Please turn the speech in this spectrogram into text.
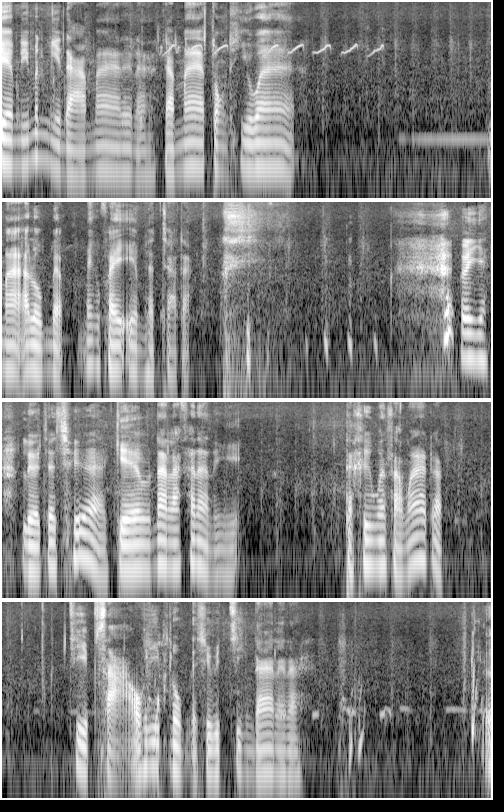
เกมนี้มันมีดราม่าด้วยนะดราม่าตรงที่ว่า มาอารมณ์แบบแม่งไฟเอ็มจัดๆอะไม่อยเหลือจะเชื่อเกมน่ารักขนาดนี้ แต่คือมันสามารถแบบจีบสาวจีบหนุ่มในชีวิตจริงได้เลยนะ เอ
